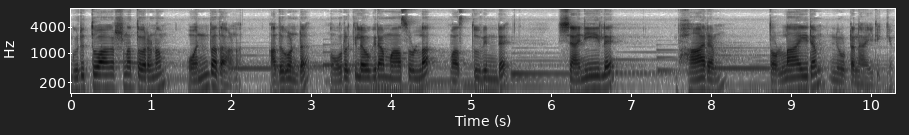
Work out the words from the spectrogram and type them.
ഗുരുത്വാകർഷണ ത്വരണം ഒൻപതാണ്. അതുകൊണ്ട് നൂറ് കിലോഗ്രാം മാസുള്ള വസ്തുവിന്റെ ശനിയിലെ ഭാരം തൊള്ളായിരം ന്യൂട്ടനായിരിക്കും.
